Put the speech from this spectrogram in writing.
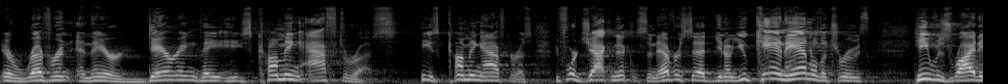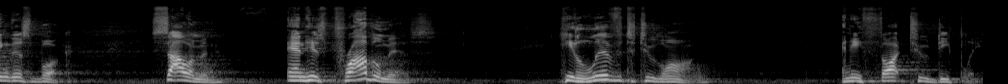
irreverent and they are daring, they, he's coming after us. He's coming after us. Before Jack Nicholson ever said, you know, you can't handle the truth, he was writing this book, Solomon. And his problem is, he lived too long and he thought too deeply.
